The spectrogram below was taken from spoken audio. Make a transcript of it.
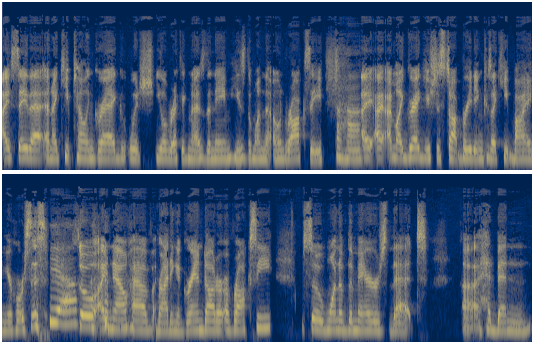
I say that and I keep telling Greg, which you'll recognize the name. He's the one that owned Roxy. Uh-huh. I, I, I'm like, Greg, you should stop breeding because I keep buying your horses. Yeah. so I now have riding a granddaughter of Roxy. So one of the mares that uh, had been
